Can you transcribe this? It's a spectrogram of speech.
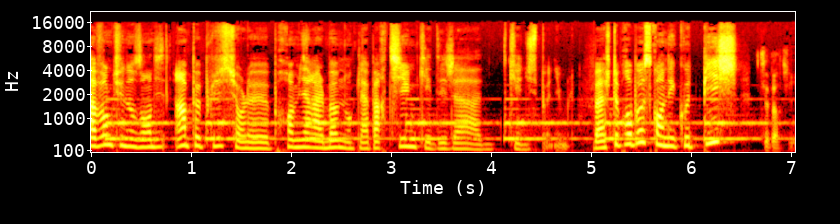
Avant que tu nous en dises un peu plus sur le premier album, donc la partie 1 qui est déjà qui est disponible. Bah, je te propose qu'on écoute Piche. C'est parti.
